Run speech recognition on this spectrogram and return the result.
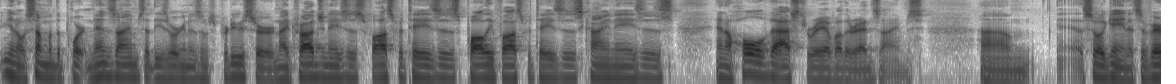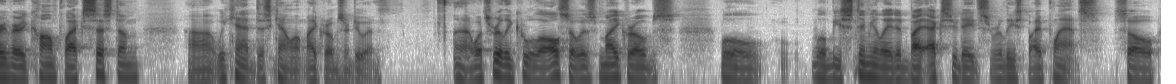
You know, some of the important enzymes that these organisms produce are nitrogenases, phosphatases, polyphosphatases, kinases, and a whole vast array of other enzymes. Um, so again, it's a very, very complex system. Uh, we can't discount what microbes are doing. Uh, what's really cool also is microbes will will be stimulated by exudates released by plants. So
